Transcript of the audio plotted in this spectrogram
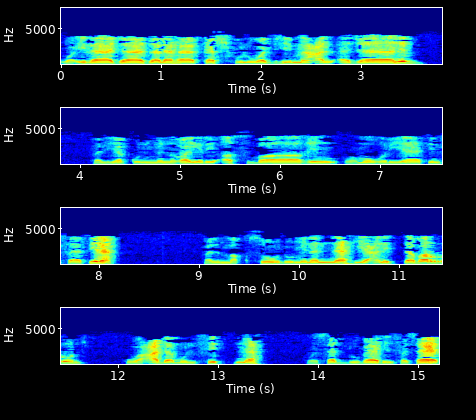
وإذا جاز لها كشف الوجه مع الأجانب فليكن من غير أصباغ ومغريات فاتنة. فالمقصود من النهي عن التبرج هو عدم الفتنة وسد باب الفساد.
